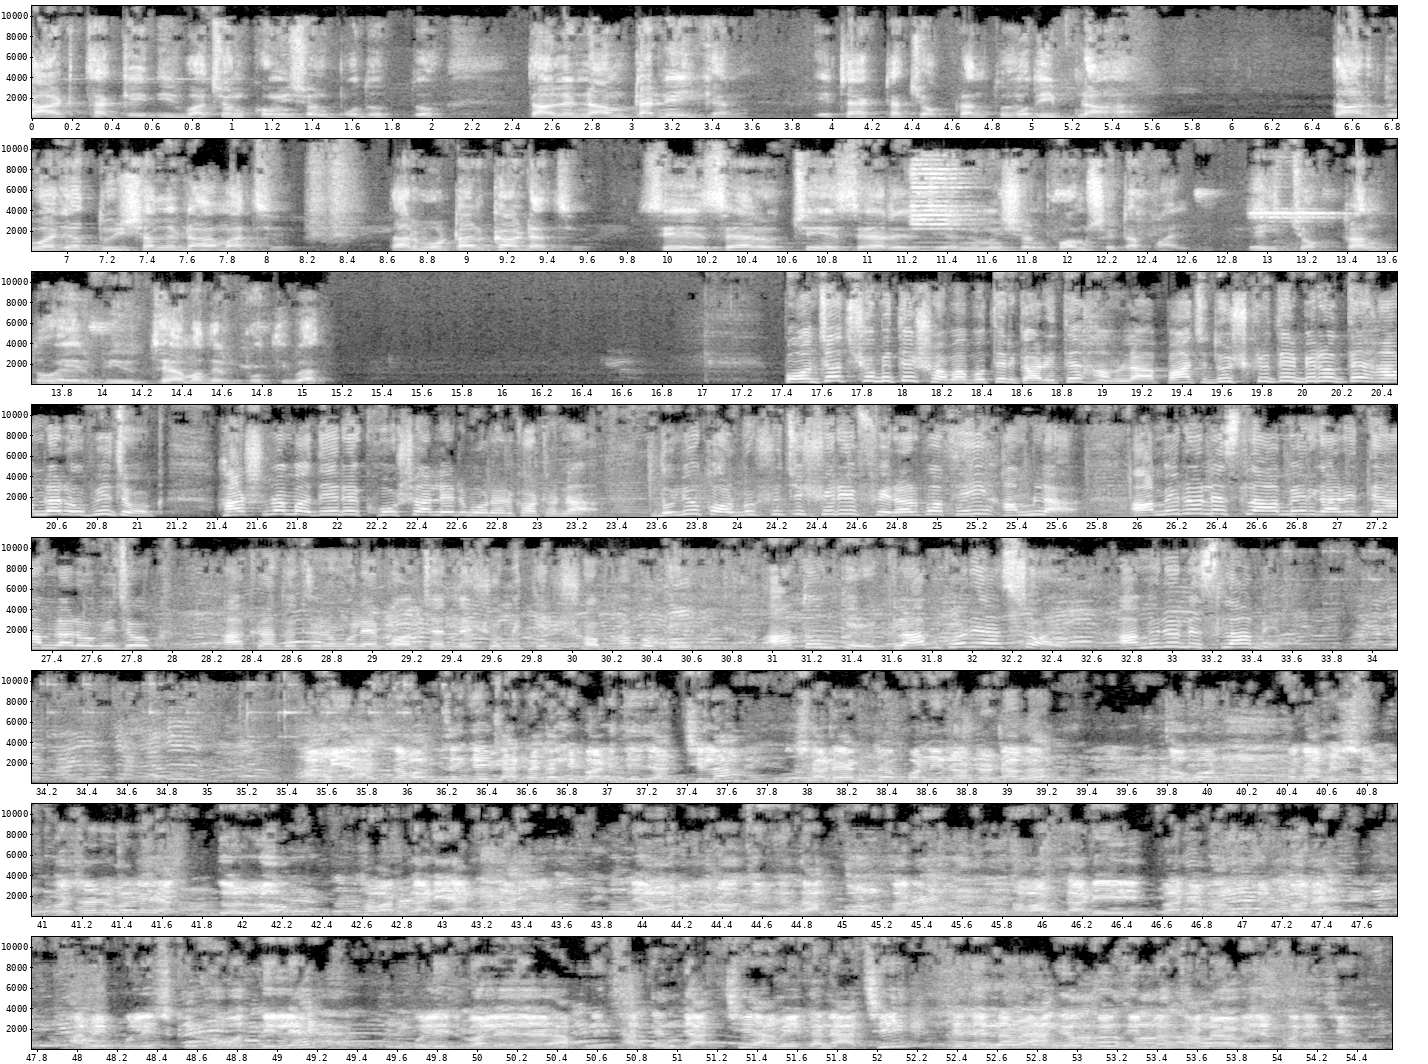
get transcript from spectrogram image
কার্ড থাকে, নির্বাচন কমিশন প্রদত্ত, তাহলে নামটা নেই কেন? এটা একটা চক্রান্ত। প্রদীপ নাহা, তার দু সালে নাম আছে, তার ভোটার কার্ড আছে সে এসআর হচ্ছে এসআর এর যে নমিনেশন ফর্ম সেটা পায়নি এই চক্রান্ত, এর বিরুদ্ধে আমাদের প্রতিবাদ। পঞ্চায়েত সমিতির সভাপতির গাড়িতে হামলা, পাঁচ দুষ্কৃতীর বিরুদ্ধে হামলার অভিযোগ, হাসনাবাদের খোসালের মোড়ের ঘটনা। দলীয় কর্মসূচি সেরে ফেরার পথেই হামলা, আমিরুল ইসলামের গাড়িতে হামলার অভিযোগ, আক্রান্ত তৃণমূলের পঞ্চায়েত সমিতির সভাপতি, আতঙ্কে ক্লাব ঘরে আশ্রয়, আমিরুল ইসলামের। আমি হাসনাবাদ থেকে কাটাখালি বাড়িতে যাচ্ছিলাম, সাড়ে আটটা, পনেরো নটা নাগাদ। তখন রামেশ্বরপুর ঘোষণা বাড়ি এক দল লোক আমার গাড়ি আটকায় আমার উপর অতর্কিত আক্রমণ করে, আমার গাড়ি পারে, ভাঙচুর করে। আমি পুলিশকে খবর দিলে, পুলিশ বলে আপনি থাকেন, যাচ্ছি, আমি এখানে আছি। সেদের নামে আগেও দুই তিনবার থানায় অভিযোগ করেছি আমি।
